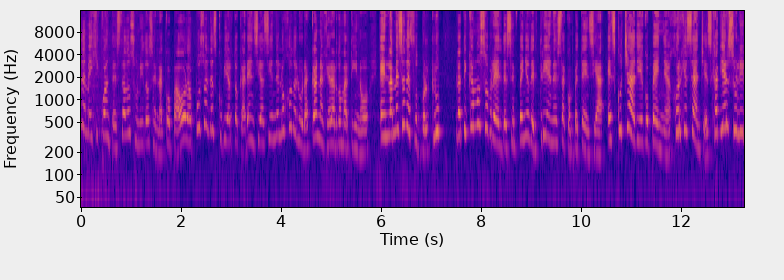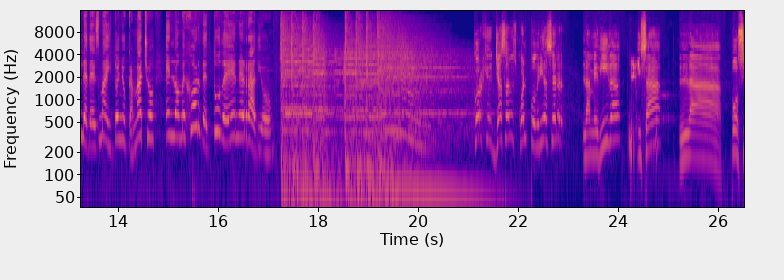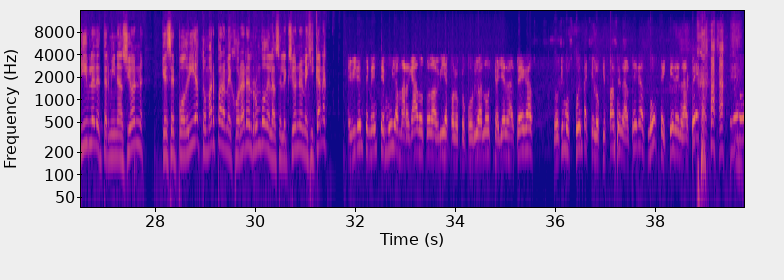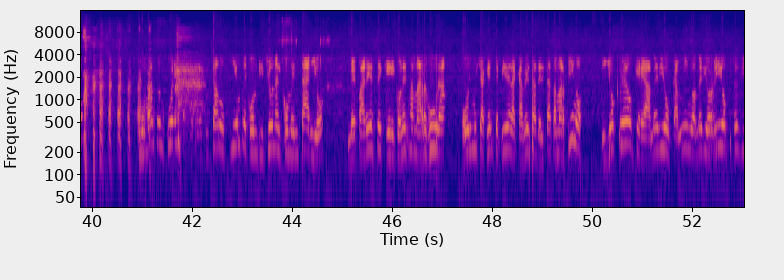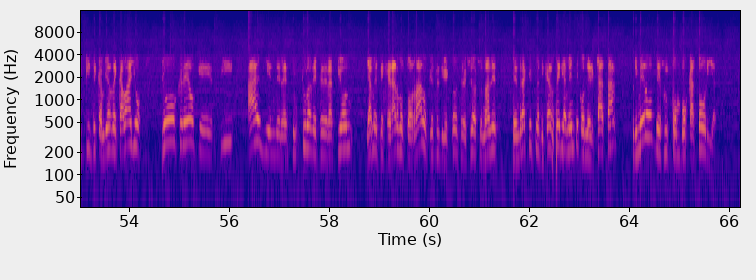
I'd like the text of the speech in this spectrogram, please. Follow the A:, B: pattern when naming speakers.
A: De México ante Estados Unidos en la Copa Oro puso al descubierto carencias y en el ojo del huracán a Gerardo Martino. En la mesa de Fútbol Club platicamos sobre el desempeño del Tri en esta competencia. Escucha a Diego Peña, Jorge Sánchez, Javier Zuli Ledesma y Toño Camacho en lo mejor de tu DN Radio.
B: Jorge, ¿ya sabes cuál podría ser la medida, quizá la posible determinación que se podría tomar para mejorar el rumbo de la selección mexicana?
C: Evidentemente muy amargado todavía con lo que ocurrió anoche allá en Las Vegas. Nos dimos cuenta que lo que pasa en Las Vegas no se queda en Las Vegas. Pero tomando en cuenta que el resultado siempre condiciona el comentario, me parece que con esa amargura hoy mucha gente pide la cabeza del Tata Martino. Y yo creo que a medio camino, a medio río, pues es difícil cambiar de caballo. Yo creo que sí alguien de la estructura de federación, llámese Gerardo Torrado, que es el director de selecciones nacionales, tendrá que platicar seriamente con el Tata, primero de sus convocatorias,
